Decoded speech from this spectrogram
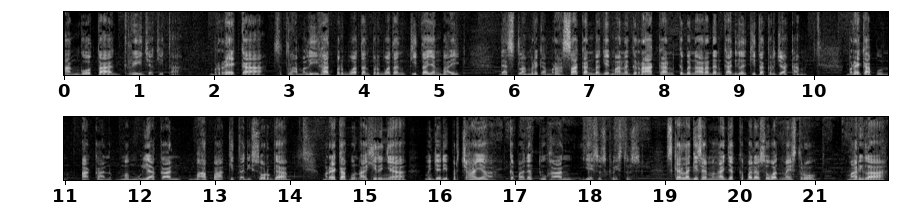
anggota gereja kita mereka setelah melihat perbuatan-perbuatan kita yang baik dan setelah mereka merasakan bagaimana gerakan kebenaran dan keadilan kita kerjakan, mereka pun akan memuliakan Bapa kita di sorga. Mereka pun akhirnya menjadi percaya kepada Tuhan Yesus Kristus. Sekali lagi saya mengajak kepada Sobat Maestro, marilah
